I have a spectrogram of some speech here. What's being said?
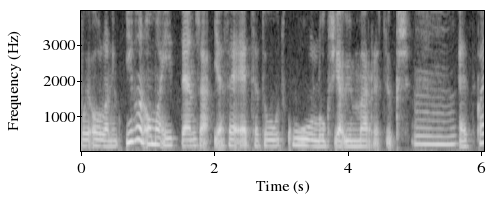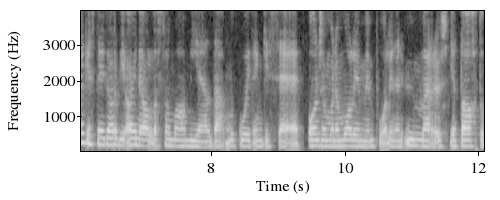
voi olla niin kuin ihan oma itsensä ja se, että sä tuut kuulluksi ja ymmärretyksi. Mm. Et kaikesta ei tarvi aina olla samaa mieltä, mutta kuitenkin se, että on semmoinen molemminpuolinen ymmärrys ja tahto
